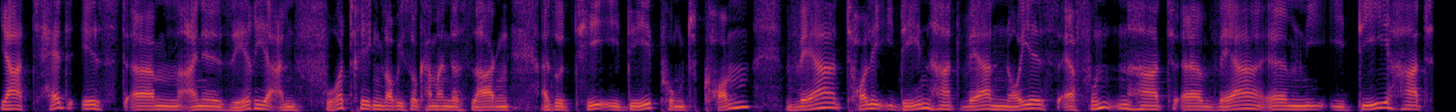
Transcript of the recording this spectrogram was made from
Ja, TED ist ähm, eine Serie an Vorträgen, glaube ich, so kann man das sagen. Also TED.com. Wer tolle Ideen hat, wer Neues erfunden hat, äh, wer ähm, eine Idee hat,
